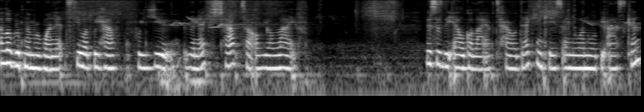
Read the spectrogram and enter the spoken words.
Hello, group number one. Let's see what we have for you. The next chapter of your life. This is the El Goliath Tarot deck in case anyone will be asking.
